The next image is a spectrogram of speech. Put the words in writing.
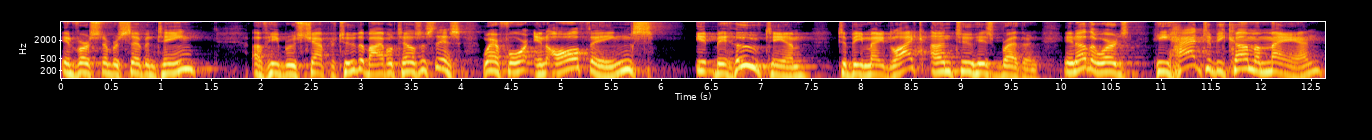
In verse number 17 of Hebrews chapter 2, the Bible tells us this Wherefore, in all things, it behooved him to be made like unto his brethren. In other words, he had to become a man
